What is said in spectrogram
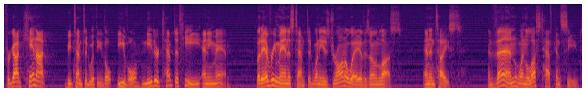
For God cannot be tempted with evil, evil, neither tempteth he any man. But every man is tempted when he is drawn away of his own lusts and enticed. And then, when lust hath conceived,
